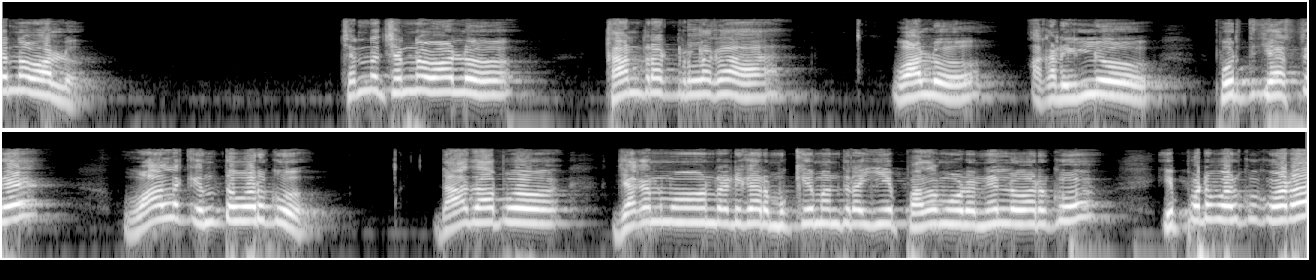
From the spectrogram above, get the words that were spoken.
చిన్న వాళ్ళు చిన్న చిన్న వాళ్ళు కాంట్రాక్టర్లుగా వాళ్ళు అక్కడ ఇల్లు పూర్తి చేస్తే వాళ్ళకి ఇంతవరకు దాదాపు జగన్మోహన్ రెడ్డి గారు ముఖ్యమంత్రి అయ్యి పదమూడు నెలల వరకు ఇప్పటి వరకు కూడా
